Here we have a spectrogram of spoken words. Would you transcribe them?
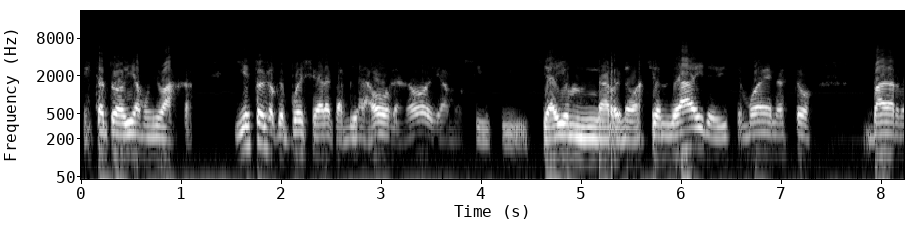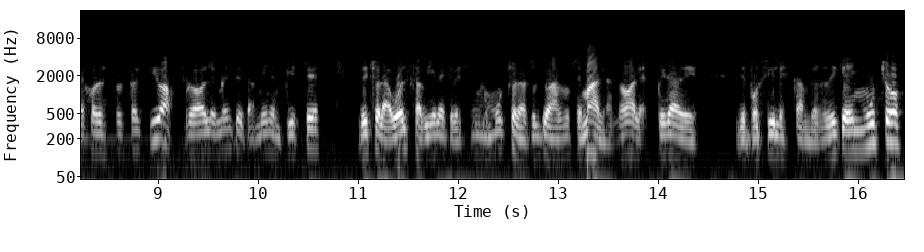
está todavía muy baja. Y esto es lo que puede llegar a cambiar ahora, ¿no? Digamos, si, si, si hay una renovación de aire, dicen, bueno, esto va a dar mejores perspectivas, probablemente también empiece, de hecho la bolsa viene creciendo mucho en las últimas dos semanas, ¿no? A la espera de, de posibles cambios. Así que hay mucho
